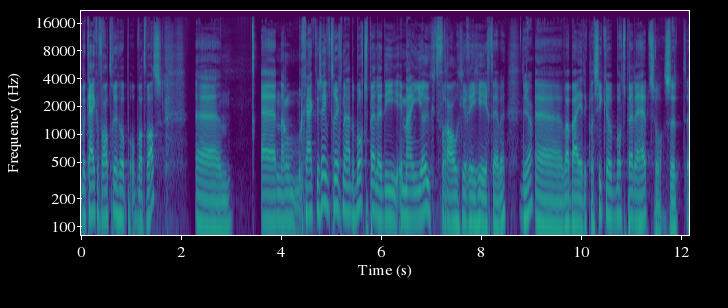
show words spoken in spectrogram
we, kijken vooral terug op, op wat was. Ehm, en dan ga ik dus even terug naar de bordspellen die in mijn jeugd vooral geregeerd hebben. Ja. Waarbij je de klassieke bordspellen hebt, zoals het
